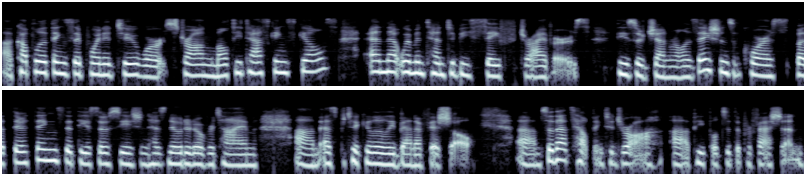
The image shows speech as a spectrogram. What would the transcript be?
A couple of things they pointed to were strong multitasking skills and that women tend to be safe drivers. These are generalizations, of course, but they're things that the association has noted over time um, as particularly beneficial. Um, so that's helping to draw uh, people to the profession.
